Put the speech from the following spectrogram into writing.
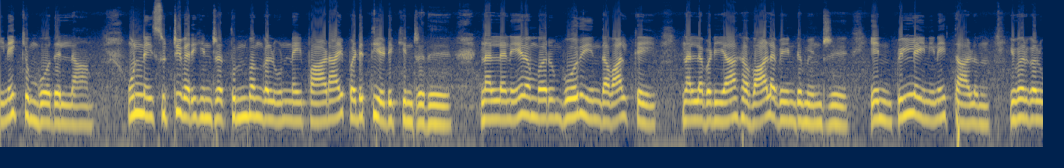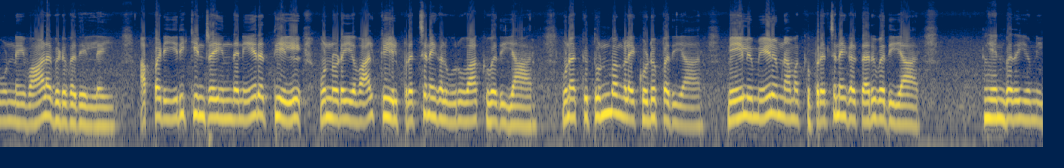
நினைக்கும் போதெல்லாம் உன்னை சுற்றி வருகின்ற துன்பங்கள் உன்னை பாடாய்ப்படுத்தி எடுக்கின்றது. நல்ல நேரம் வரும்போது இந்த வாழ்க்கை நல்லபடியாக வாழ வேண்டும் என்று என் பிள்ளை நினைத்தாலும் இவர்கள் உன்னை வாழ விடுவதில்லை. அப்படி இருக்கின்ற இந்த நேரத்தில் உன்னுடைய வாழ்க்கையில் பிரச்சனைகள் உருவாக்குவது யார்? உனக்கு துன்பங்களை கொடுப்பது யார்? மேலும் மேலும் நமக்கு பிரச்சனைகள் தருவது யார் என்பதையும் நீ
